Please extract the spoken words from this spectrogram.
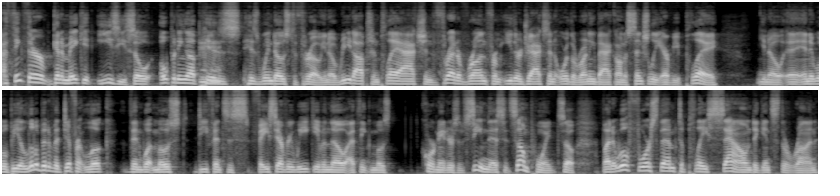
I think they're going to make it easy. So opening up mm-hmm. his his windows to throw, you know, read option, play action, the threat of run from either Jackson or the running back on essentially every play you know, and it will be a little bit of a different look than what most defenses face every week, even though I think most coordinators have seen this at some point. So, but it will force them to play sound against the run,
